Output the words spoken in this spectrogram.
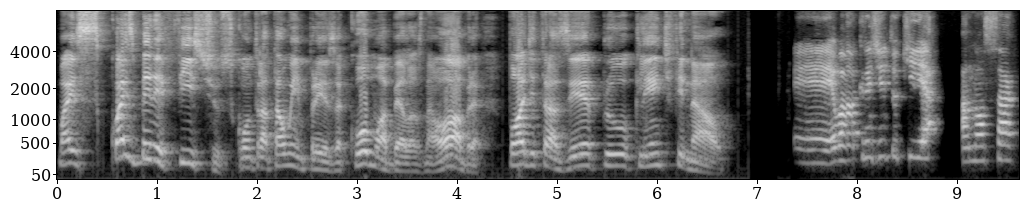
mas quais benefícios contratar uma empresa como a Belas na Obra pode trazer para o cliente final? É, eu acredito que a, a nossa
